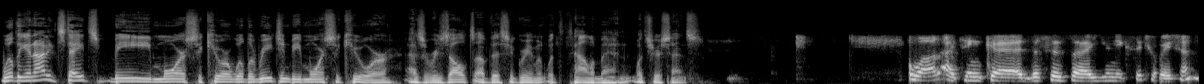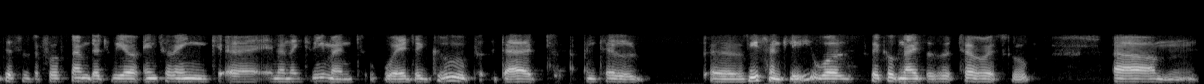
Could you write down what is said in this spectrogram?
Will the United States be more secure? Will the region be more secure as a result of this agreement with the Taliban? What's your sense? Well, I think uh, this is a unique situation. This is the first time that we are entering uh, in an agreement with a group that, until uh, recently, was recognized as a terrorist group. Um,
